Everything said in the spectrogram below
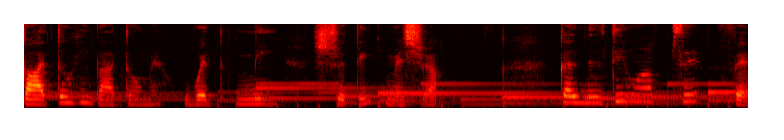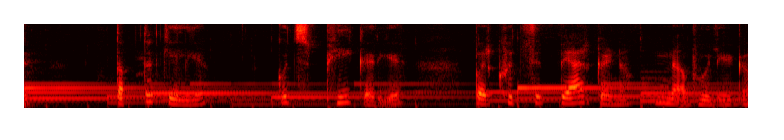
बातों ही बातों में। विद मी श्रुति मिश्रा कल मिलती हूँ आपसे, फिर तब तक के लिए कुछ भी करिए, पर खुद से प्यार करना ना भूलिएगा।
